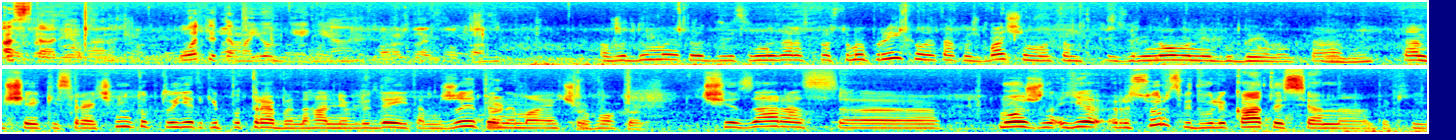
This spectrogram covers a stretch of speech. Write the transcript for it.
оставила. Вот это мое мнение. А ви думаєте, от дивіться, ми зараз просто ми приїхали також, бачимо там такий зруйнований будинок, та? там ще якісь речі. Ну тобто є такі потреби нагальні в людей, там жити Так, немає чого. Так, Чи зараз е, можна є ресурс відволікатися на такі,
